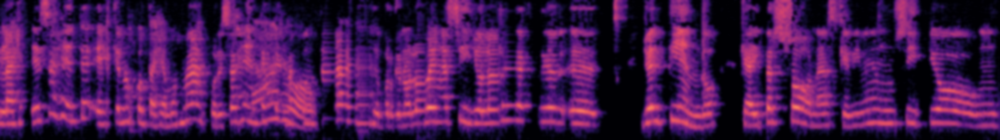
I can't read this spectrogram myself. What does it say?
la- esa gente es que nos contagiamos más, por esa gente que Claro. nos contagia, porque no lo ven así. Yo, lo, eh, yo entiendo que hay personas que viven en un sitio, un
